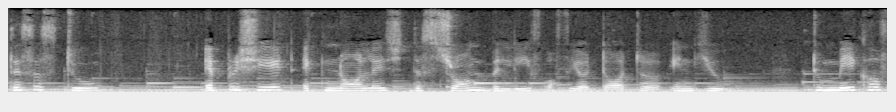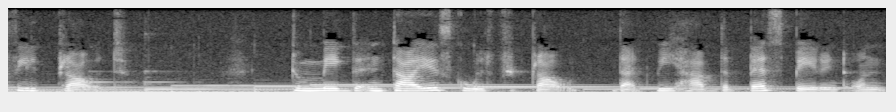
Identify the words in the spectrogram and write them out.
this is to appreciate, acknowledge the strong belief of your daughter in you to make her feel proud, to make the entire school proud that we have the best parent on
